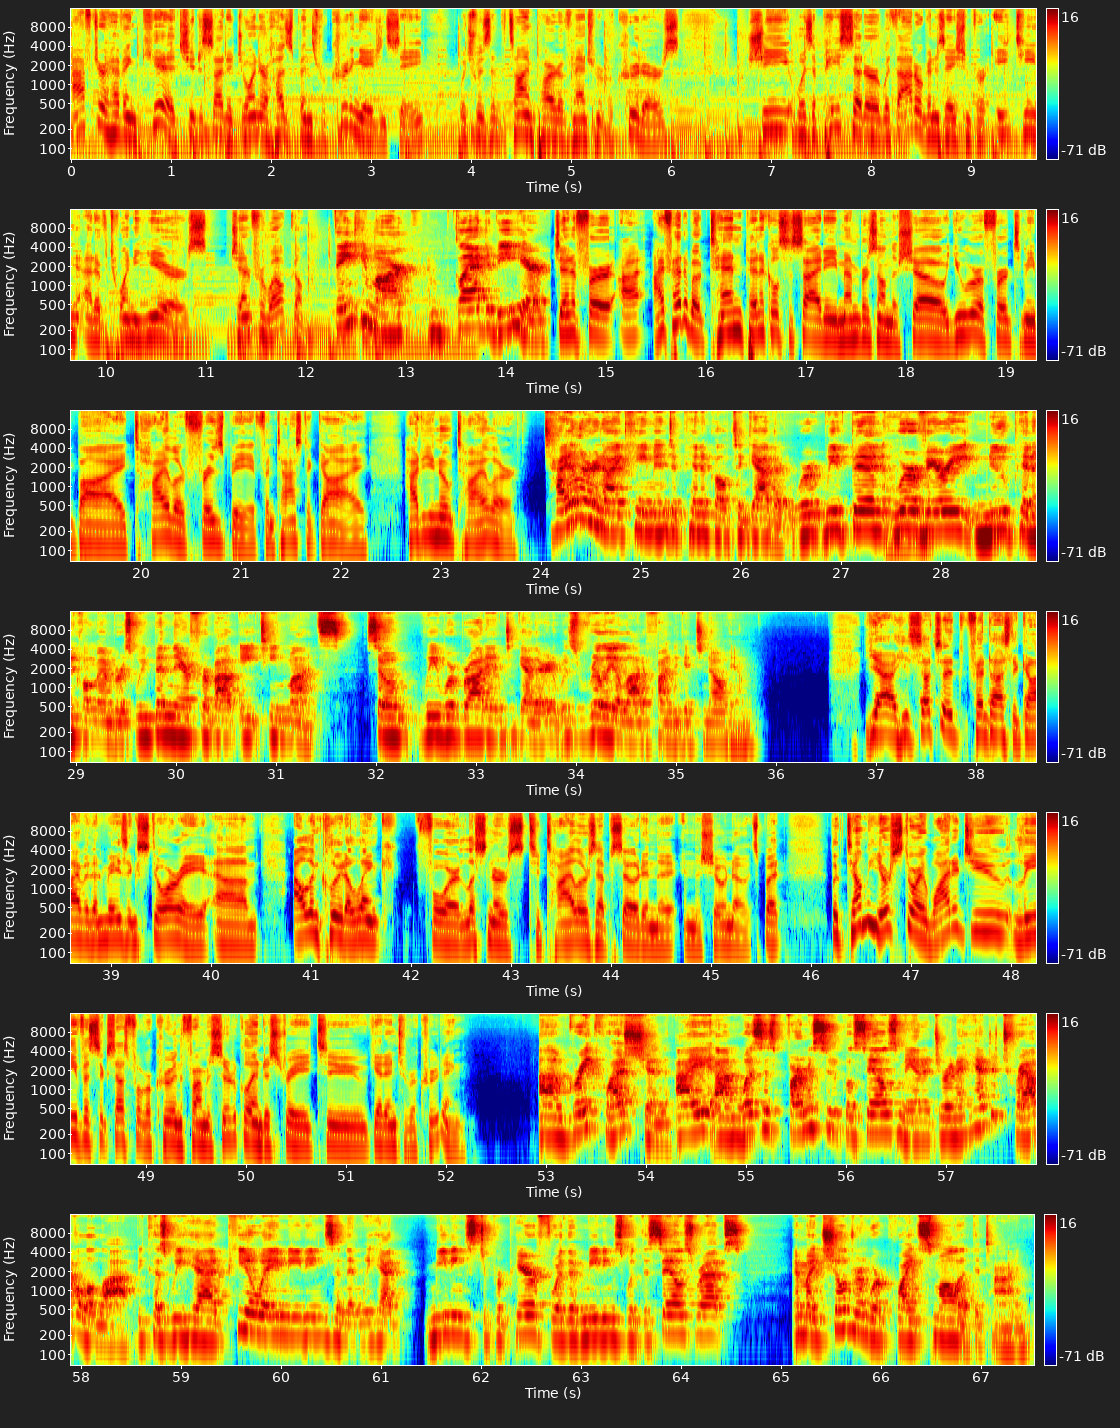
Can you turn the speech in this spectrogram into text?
After having kids, she decided to join her husband's recruiting agency, which was at the time part of Management Recruiters. She was a pace setter with that organization for 18 out of 20 years. Jennifer, welcome. Thank you, Mark. I'm glad to be here. Jennifer, I, have had about 10 Pinnacle Society members on the show. You were referred to me by Tyler Frisbee, a fantastic guy. How do you know Tyler? Tyler and I came into Pinnacle together. We're, we've been, we're oh. very new Pinnacle members. We've been there for about 18 months. So we were brought in together. And it was really a lot of fun to get to know him. Yeah, he's such a fantastic guy with an amazing story. Um, I'll include a link for listeners to Tyler's episode in the in the show notes. But look, tell me your story. Why did you leave a successful recruit in the pharmaceutical industry to get into recruiting? Um, great question. I um, was a pharmaceutical sales manager and I had to travel a lot because we had POA meetings and then we had meetings to prepare for the meetings with the sales reps and my children were quite small at the time.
